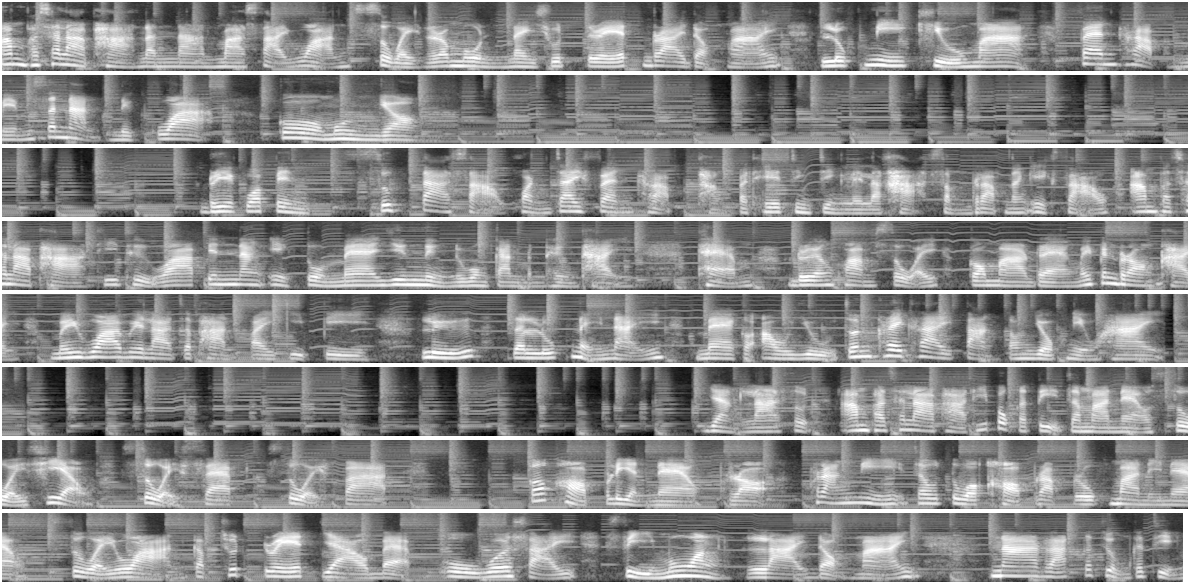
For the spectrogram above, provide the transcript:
อ้ำพัชราภานานๆ มาสายหวานสวยระมุนในชุดเดรสลายดอกไม้ ลุคนี้คิ้วมาก แฟนคลับเม้มสนั่นนึกว่า โกมุนยองเรียกว่าเป็น ซุปตาสาวขวัญใจแฟนคลับทั้งประเทศจริง ๆ เลยล่ะค่ะสำหรับนางเอกสาวอ้ำพัชราภาที่ถือว่าเป็นนางเอกตัวแม่ยืนหนึ่งในวงการบันเทิงไทย แถมเรื่องความสวยก็มาแรงไม่เป็นรองใครไม่ว่าเวลาจะผ่านไปกี่ปี หรือจะลุกไหน ๆ แม่ก็เอาอยู่จนใคร ๆ ต่างต้องยกนิ้วให้ อย่างล่าสุดอัมพัชราภาที่ปกติจะมาแนวสวยเฉียว สวยแซบสวยฟาด ก็ขอเปลี่ยนแนว เพราะครั้งนี้เจ้าตัวขอปรับลุคมาในแนว สวยหวานกับชุดเดรสยาวแบบโอเวอร์ไซส์สีม่วง ลายดอกไม้ น่ารักกระจุ๋มกระจิ๋ม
